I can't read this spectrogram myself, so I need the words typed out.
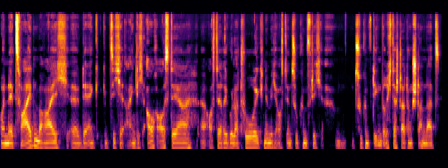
Und der zweiten Bereich, äh, der ergibt sich eigentlich auch aus der, äh, aus der Regulatorik, nämlich aus den zukünftig, äh, zukünftigen Berichterstattungsstandards.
